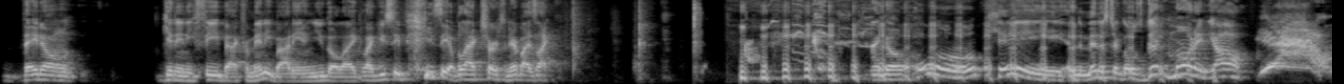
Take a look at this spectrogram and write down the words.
they don't get any feedback from anybody, and you go like like you see you see a black church, and everybody's like. I go, oh, okay. And the minister goes, Good morning, y'all. Yeah.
